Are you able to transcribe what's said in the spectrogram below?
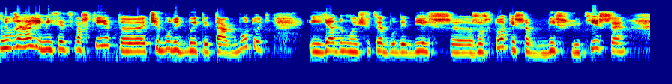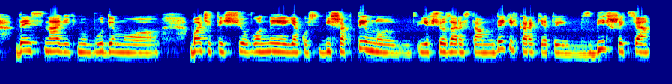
Ну, взагалі, місяць важкий, то чи будуть бити так, будуть. І я думаю, що це буде більш е, жорстокіше, більш лютіше. Десь навіть ми будемо бачити, що вони якось більш активно, якщо зараз там декілька ракет, то їх збільшиться,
